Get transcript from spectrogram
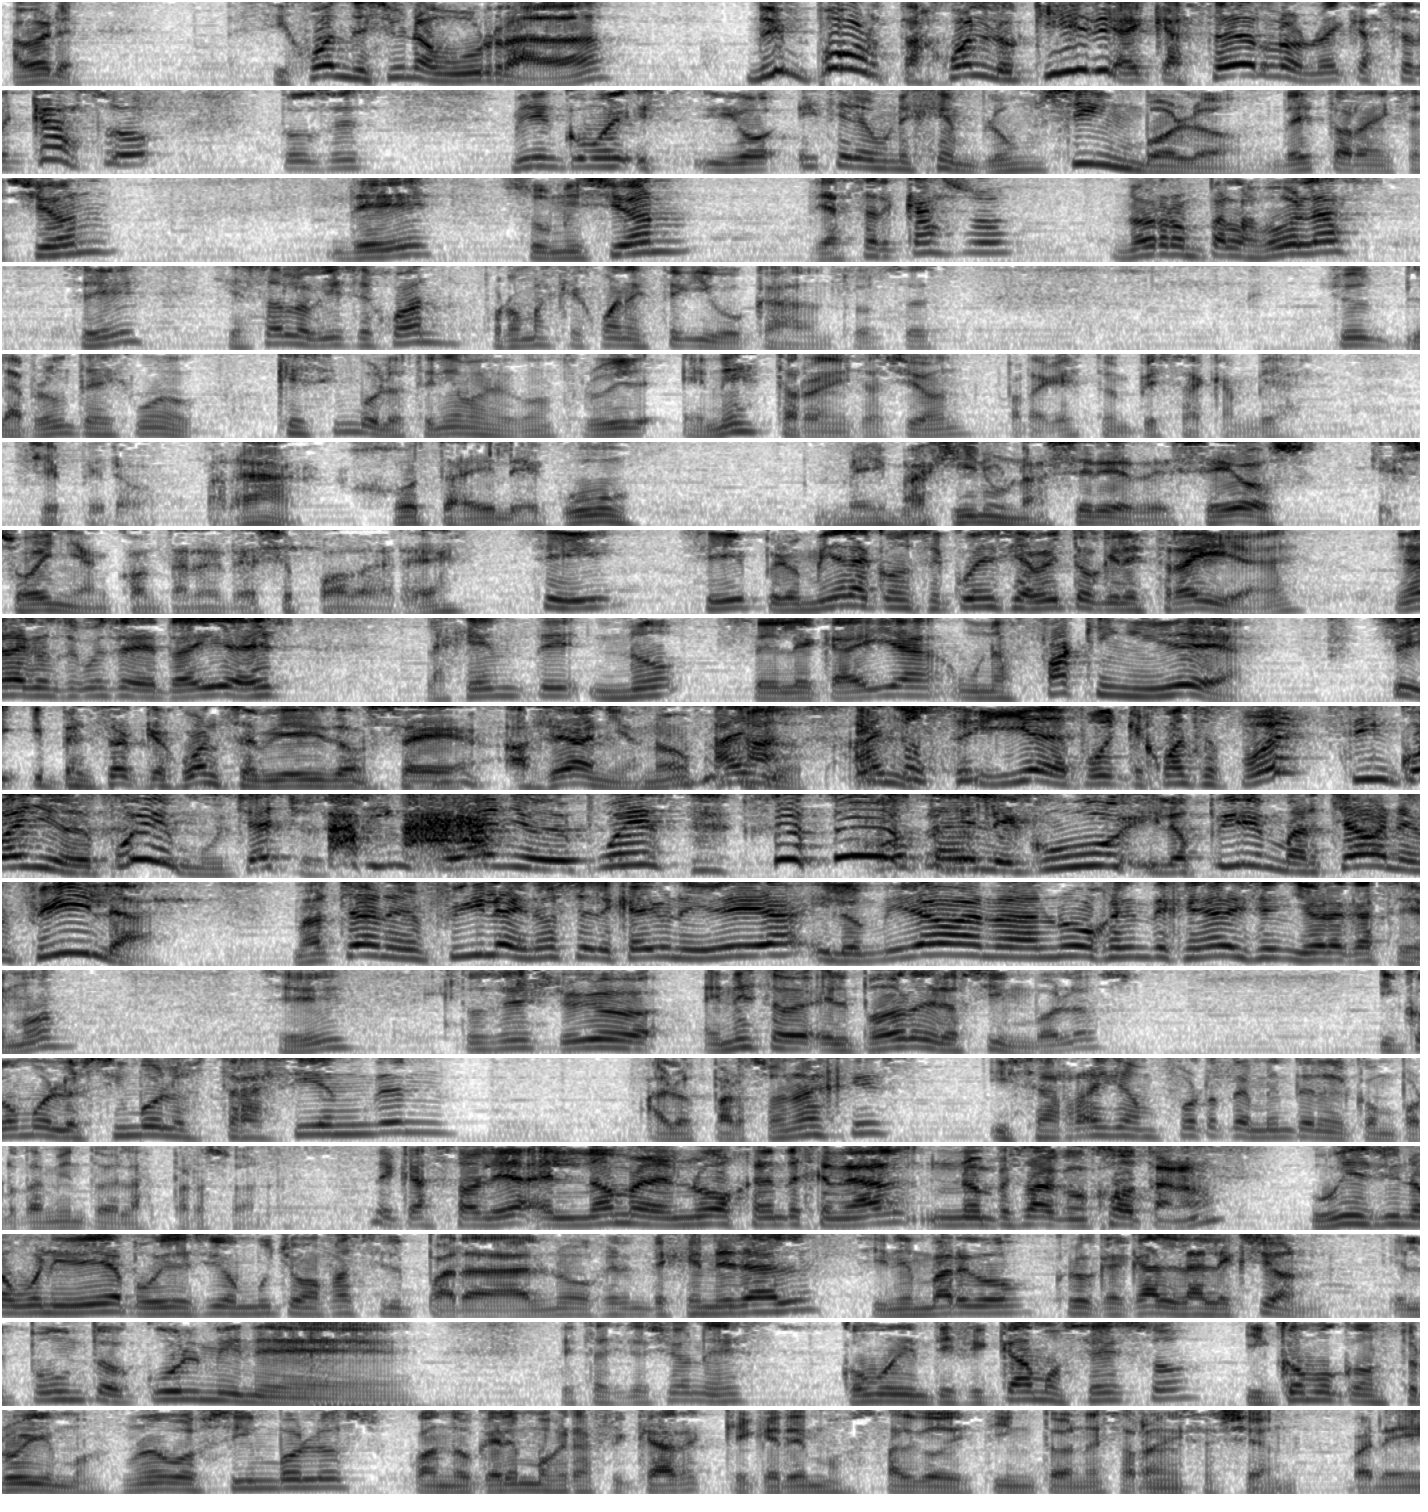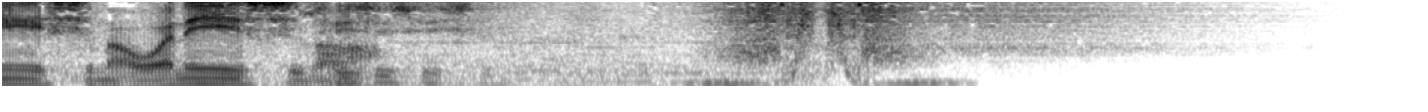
a ver, si Juan decía una burrada, no importa, Juan lo quiere, hay que hacerlo, no hay que hacer caso. Entonces, miren cómo es, digo, este era un ejemplo, un símbolo de esta organización, de sumisión, de hacer caso, no romper las bolas, ¿sí? Y hacer lo que dice Juan, por más que Juan esté equivocado. Entonces, yo, la pregunta es, bueno, ¿qué símbolos teníamos que construir en esta organización para que esto empiece a cambiar? Che, pero pará, JLQ, me imagino una serie de deseos que sueñan con tener ese poder, ¿eh? Sí, sí, pero mira la consecuencia, Beto, que les traía, ¿eh? Mira la consecuencia que traía es, la gente no se le caía una fucking idea. Sí, y pensar que Juan se había ido hace, hace años, ¿no? Años, ¿Esto años. seguía después que Juan se fue? Cinco años después, muchachos. Cinco años después, JLQ y los pibes marchaban en fila. Marchaban en fila y no se les caía una idea y los miraban al nuevo gerente general y dicen, ¿y ahora qué hacemos? ¿Sí? Entonces yo creo en esto el poder de los símbolos y cómo los símbolos trascienden a los personajes y se arraigan fuertemente en el comportamiento de las personas. De casualidad, el nombre del nuevo gerente general no empezaba con J, ¿no? Hubiese sido una buena idea porque hubiese sido mucho más fácil para el nuevo gerente general. Sin embargo, creo que acá la lección, el punto culmine esta situación es cómo identificamos eso y cómo construimos nuevos símbolos cuando queremos graficar que queremos algo distinto en esa organización. Buenísimo, buenísimo. sí, sí.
